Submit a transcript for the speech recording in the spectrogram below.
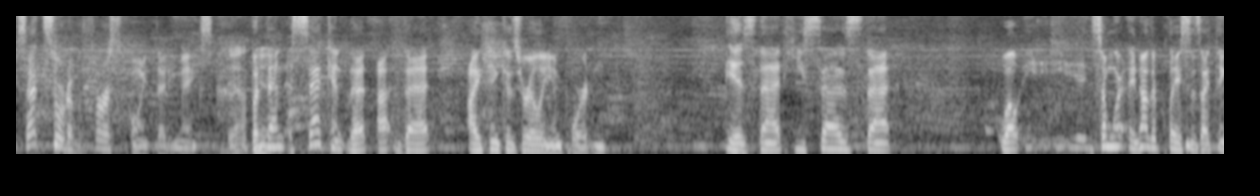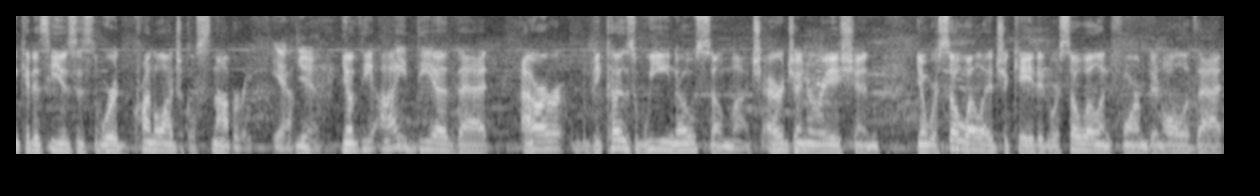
So that's sort of the first point that he makes. Yeah. But Yeah. then a second that uh, that I think is really important is that he says that well, he- he- somewhere in other places, I think it is he uses the word chronological snobbery Yeah. Yeah. you know the idea that our because we know so much our generation you know we're so well educated we're so well informed and all of that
